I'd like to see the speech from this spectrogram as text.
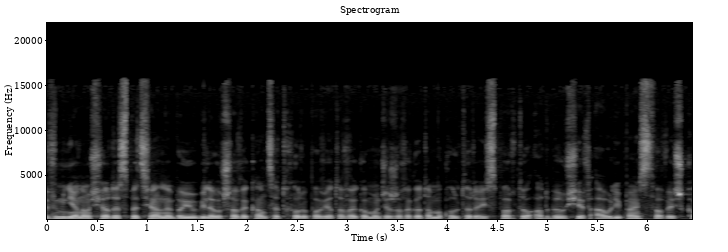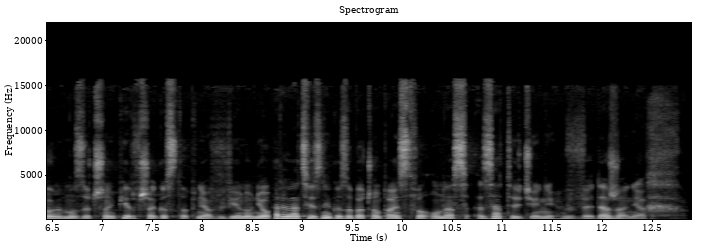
W minioną środę specjalny, bo jubileuszowy koncert chóru powiatowego Młodzieżowego Domu Kultury i Sportu odbył się w auli Państwowej Szkoły Muzycznej pierwszego stopnia w Wieluniu. Relacje z niego zobaczą Państwo u nas za tydzień w wydarzeniach.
